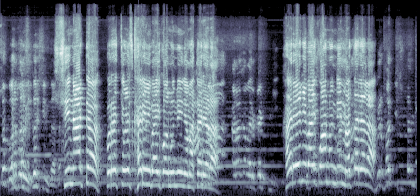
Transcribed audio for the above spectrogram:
सोपं परत होतं. असं करशील का आता? शी नाटक परत वेळेस खरेनी बायको आणून देईन या म्हाताऱ्याला घराच्या बाहेर काढ मी. खरेनी बायको आणून देईन म्हाताऱ्याला बरं, बरं, ती सुटली.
